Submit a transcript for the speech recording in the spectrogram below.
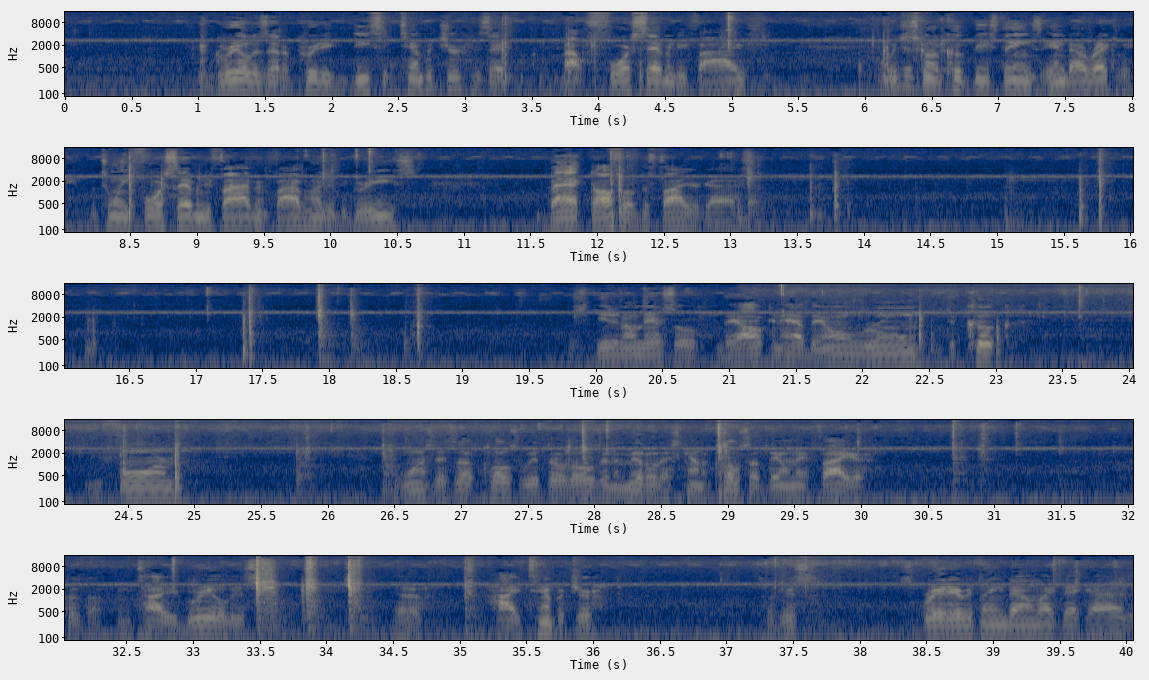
The grill is at a pretty decent temperature. It's at about 475. We're just gonna cook these things indirectly between 475 and 500 degrees, backed off of the fire, guys. Just get it on there so they all can have their own room to cook and form. The ones that's up close, we'll throw those in the middle. That's kind of close up there on that fire. Because the entire grill is at a high temperature. So just spread everything down like that, guys.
